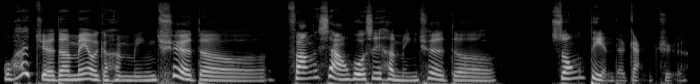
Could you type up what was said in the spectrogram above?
我会觉得没有一个很明确的方向，或是很明确的终点的感觉。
